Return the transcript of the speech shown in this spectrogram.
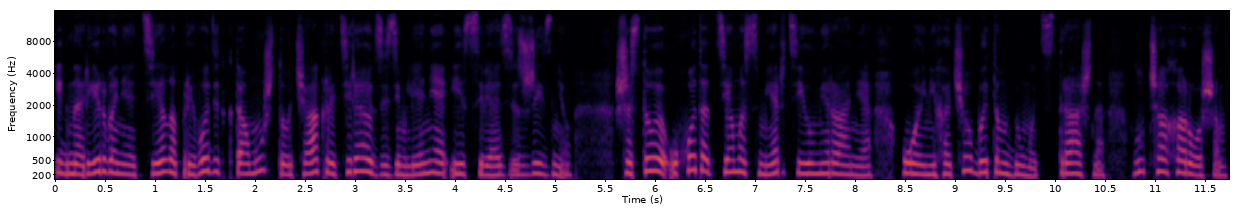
Игнорирование тела приводит к тому, что чакры теряют заземление и связь с жизнью. Шестое — уход от темы смерти и умирания. Ой, не хочу об этом думать, страшно, лучше о хорошем.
